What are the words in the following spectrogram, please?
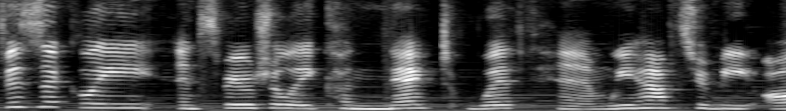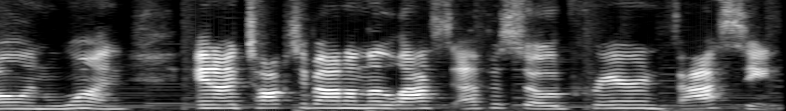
physically and spiritually connect with Him. We have to be all in one. And I talked about on the last episode prayer and fasting.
